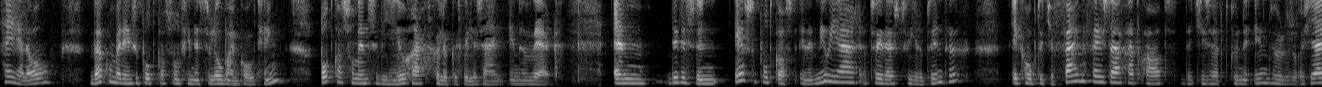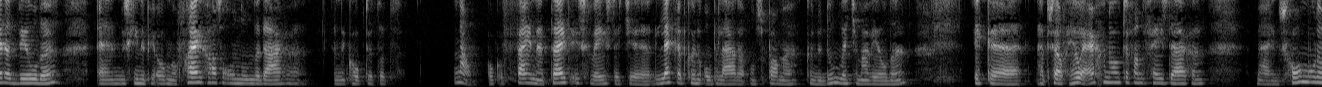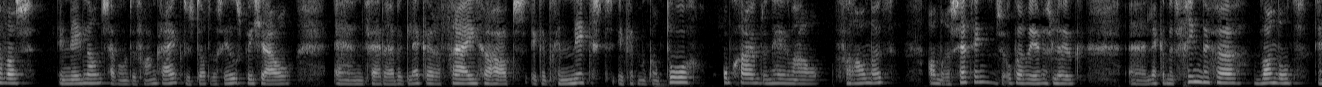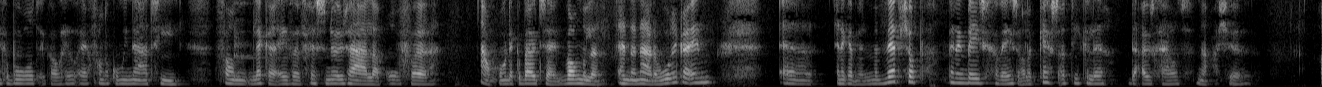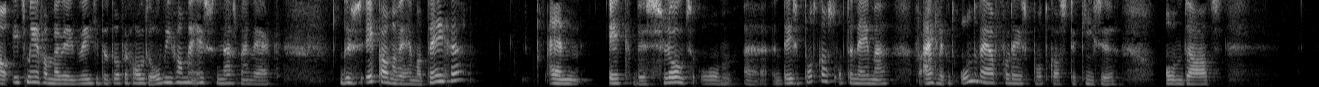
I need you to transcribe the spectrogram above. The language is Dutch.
Hey, hallo. Welkom bij deze podcast van Finesse Loopbaan Coaching. Podcast voor mensen die heel graag gelukkig willen zijn in hun werk. En dit is de eerste podcast in het nieuwe jaar 2024. Ik hoop dat je fijne feestdagen hebt gehad, dat je ze hebt kunnen invullen zoals jij dat wilde. En misschien heb je ook nog vrij gehad rondom de dagen. En ik hoop dat dat nou, ook een fijne tijd is geweest, dat je lekker hebt kunnen opladen, ontspannen, kunnen doen wat je maar wilde. Ik uh, heb zelf heel erg genoten van de feestdagen. Mijn schoonmoeder was in Nederland, zij woont in Frankrijk, dus dat was heel speciaal. En verder heb ik lekker vrij gehad. Ik heb genixt. Ik heb mijn kantoor opgeruimd en helemaal veranderd. Andere setting, dus ook wel weer eens leuk. Uh, lekker met vrienden gewandeld en geborreld. Ik hou heel erg van de combinatie van lekker even frisse neus halen of uh, nou, gewoon lekker buiten zijn, wandelen en daarna de horeca in. Uh, en ik heb met mijn webshop ben ik bezig geweest, alle kerstartikelen eruit gehaald. Nou, als je al iets meer van mij weet, weet je dat dat een grote hobby van me is naast mijn werk. Dus ik kan er weer helemaal tegen. En ik besloot om uh, deze podcast op te nemen, of eigenlijk het onderwerp voor deze podcast te kiezen, omdat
